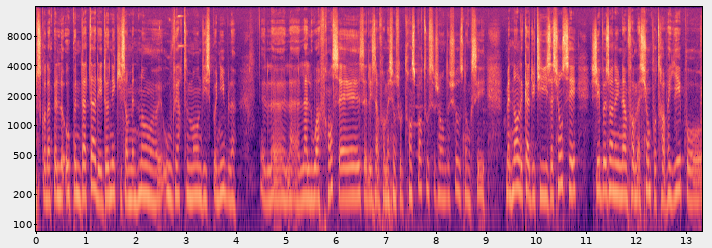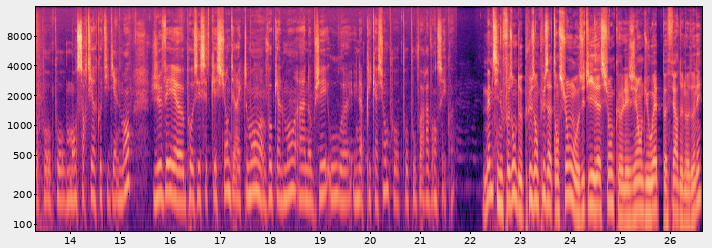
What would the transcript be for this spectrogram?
ce qu'on appelle le open data, des données qui sont maintenant euh, ouvertement disponibles, la, loi française, les informations sur le transport, tout ce genre de choses. Donc c'est maintenant le cas d'utilisation, c'est j'ai besoin d'une information pour travailler, pour, pour, pour m'en sortir quotidiennement. Je vais euh, poser cette question directement, vocalement, à un objet ou une application pour, pour pouvoir avancer. Quoi. Même si nous faisons de plus en plus attention aux utilisations que les géants du web peuvent faire de nos données,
